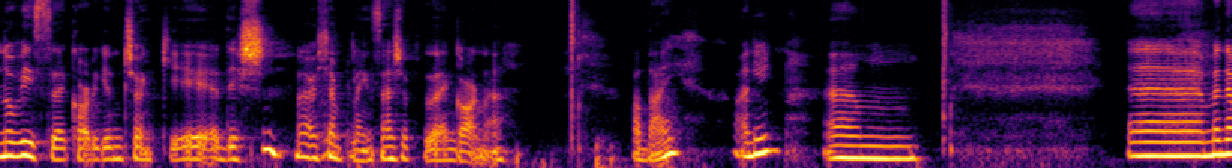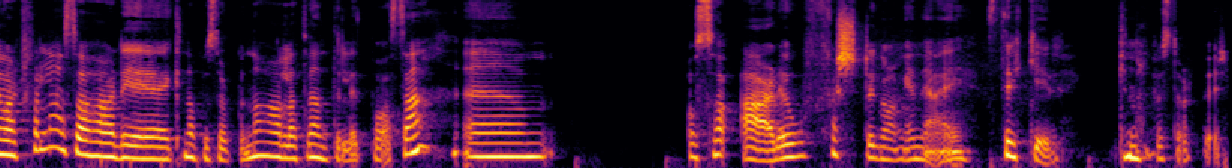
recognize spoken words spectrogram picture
Novice Cardigan Chunky Edition. Det er jo kjempelenge siden jeg kjøpte det garnet av deg, Erlend. Um, eh, men i hvert fall da, så har de knappestolpene har latt vente litt på seg. Um, og så er det jo første gangen jeg strikker knappestolper.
